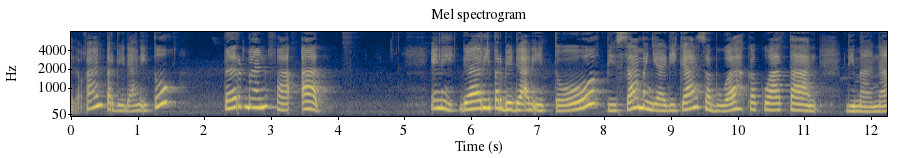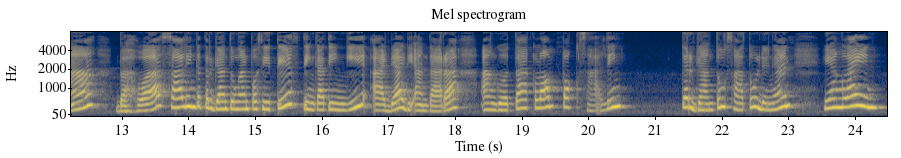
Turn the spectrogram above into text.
gitu kan. Perbedaan itu bermanfaat. Ini dari perbedaan itu bisa menjadikan sebuah kekuatan di mana bahwa saling ketergantungan positif tingkat tinggi ada di antara anggota kelompok saling tergantung satu dengan yang lain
